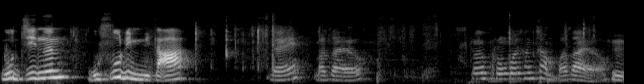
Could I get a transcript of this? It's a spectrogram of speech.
무지는 목소리입니다. 네, 맞아요. 저는 그런 거에 상처 안 받아요. 응.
